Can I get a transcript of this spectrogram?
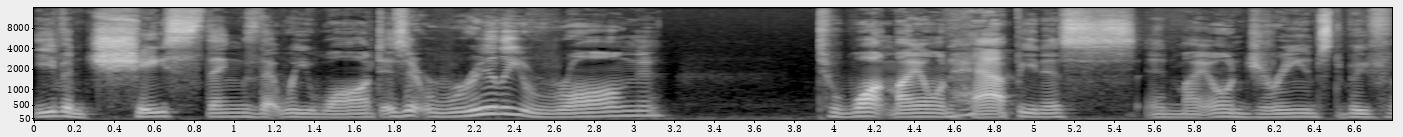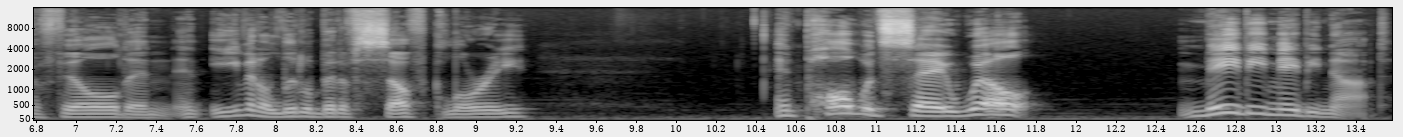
even chase things that we want? Is it really wrong to want my own happiness and my own dreams to be fulfilled and, and even a little bit of self glory? And Paul would say, Well, maybe, maybe not.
